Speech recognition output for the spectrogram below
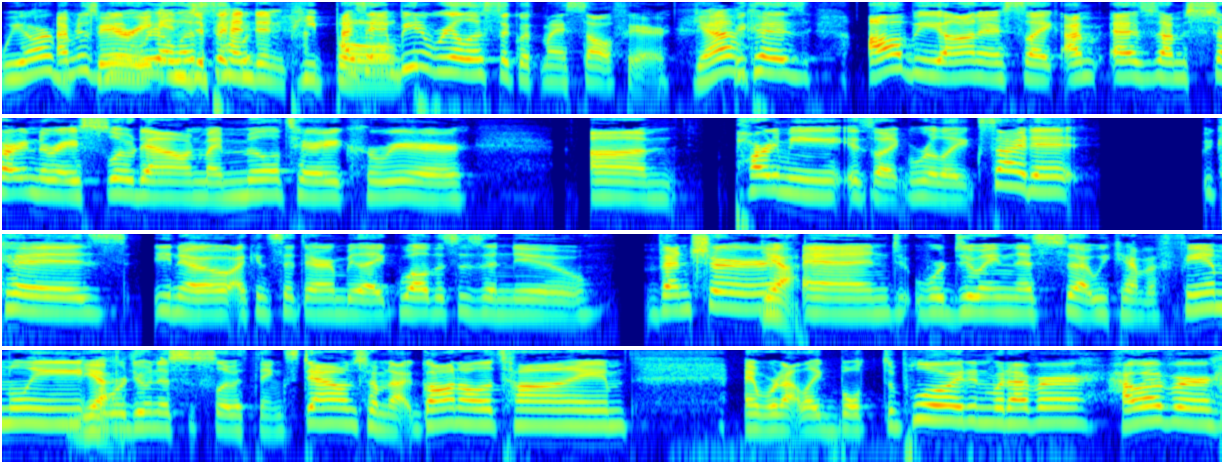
we are I'm just very realistic with- independent people I say I'm being realistic with myself here. Yeah. Because I'll be honest, like I'm as I'm starting to really slow down my military career, um, part of me is like really excited because, you know, I can sit there and be like, well, this is a new venture Yeah. and we're doing this so that we can have a family. and We're doing this to slow things down so I'm not gone all the time and we're not like both deployed and whatever. However,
